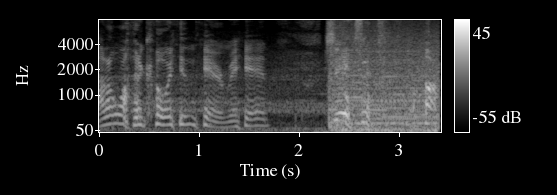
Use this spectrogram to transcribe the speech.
I don't want to go in there, man. Jesus! Fuck.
